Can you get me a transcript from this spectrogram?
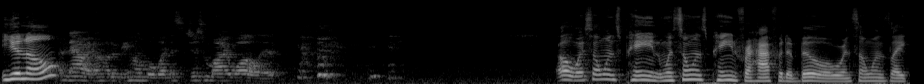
You know? And now I know how to be humble when it's just my wallet. Oh, when someone's paying when someone's paying for half of the bill or when someone's like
